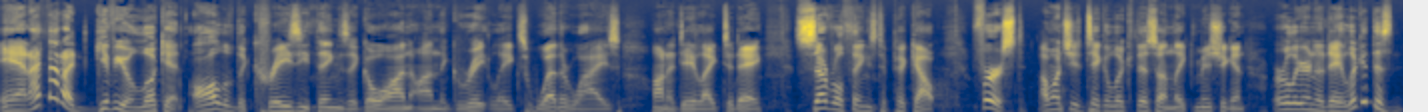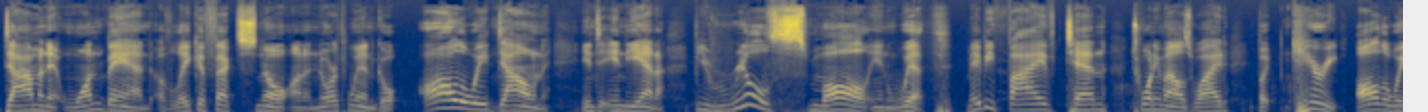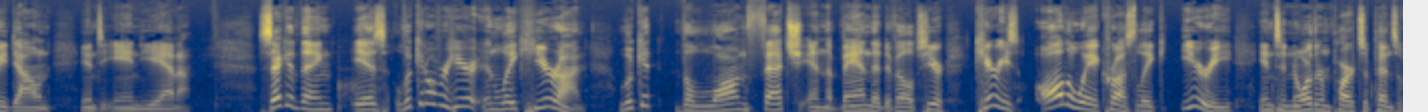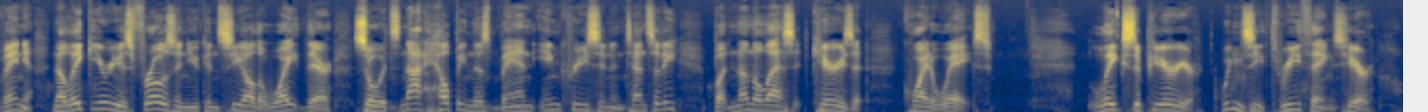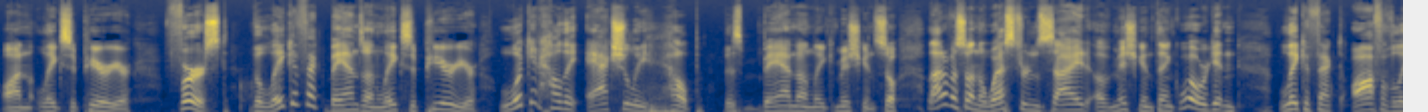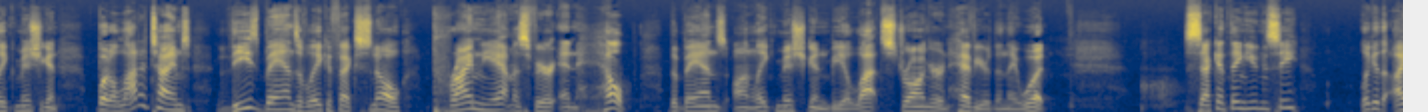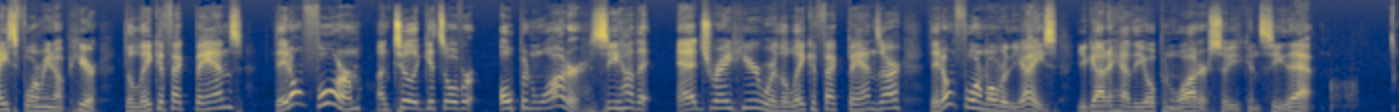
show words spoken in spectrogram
And I thought I'd give you a look at all of the crazy things that go on on the Great Lakes weather wise on a day like today. Several things to pick out. First, I want you to take a look at this on Lake Michigan. Earlier in the day, look at this dominant one band of lake effect snow on a north wind go all the way down into Indiana. Be real small in width, maybe 5, 10, 20 miles wide, but carry all the way down into Indiana. Second thing is look at over here in Lake Huron. Look at the long fetch and the band that develops here carries all the way across Lake Erie into northern parts of Pennsylvania. Now, Lake Erie is frozen. You can see all the white there, so it's not helping this band increase in intensity, but nonetheless, it carries it quite a ways. Lake Superior. We can see three things here on Lake Superior. First, the lake effect bands on Lake Superior, look at how they actually help this band on Lake Michigan. So a lot of us on the western side of Michigan think, well, we're getting lake effect off of Lake Michigan. But a lot of times, these bands of lake effect snow prime the atmosphere and help the bands on Lake Michigan be a lot stronger and heavier than they would. Second thing you can see, look at the ice forming up here. The lake effect bands, they don't form until it gets over open water. See how the edge right here where the lake effect bands are, they don't form over the ice. You got to have the open water so you can see that.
